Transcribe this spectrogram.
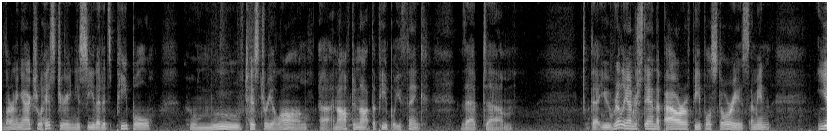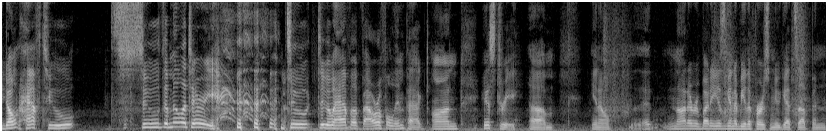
learning actual history and you see that it's people who moved history along, uh, and often not the people you think, that um, that you really understand the power of people's stories. I mean, you don't have to sue the military to to have a powerful impact on history. Um, you know, not everybody is going to be the person who gets up and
